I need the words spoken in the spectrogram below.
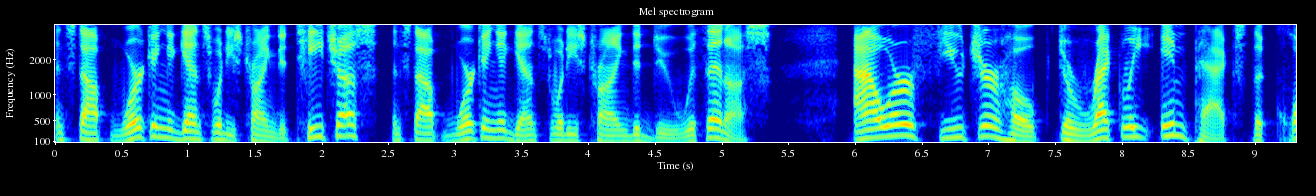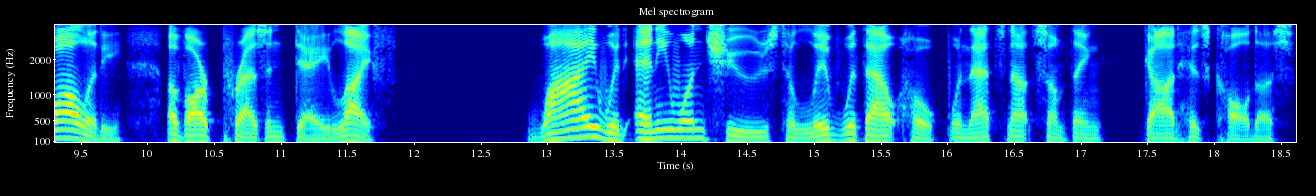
and stop working against what He's trying to teach us and stop working against what He's trying to do within us. Our future hope directly impacts the quality of our present day life. Why would anyone choose to live without hope when that's not something God has called us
